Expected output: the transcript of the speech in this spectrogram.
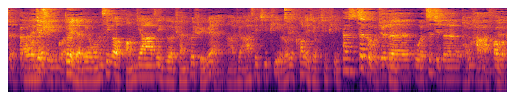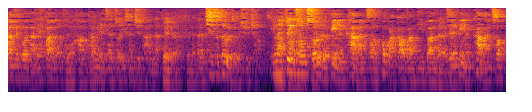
是我们本来就学英国的。对的，对，我们是一个皇家这个全科学院啊，叫 RCGP Royal College of GP。但是这个我觉得我自己的同行啊，包括刚才给我打电话的那个同行，他们也在做医生集团的，对的，对的，呃，其实都有这个需求。因为最终所有的病人看完之后，不管高端低端的这些病人看完之后，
